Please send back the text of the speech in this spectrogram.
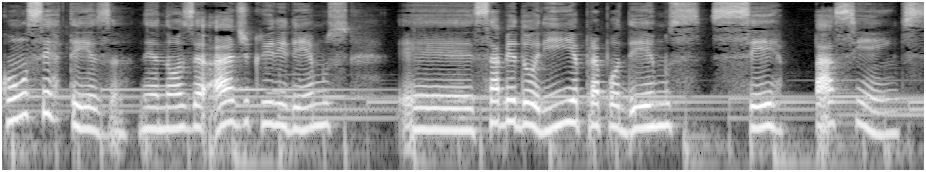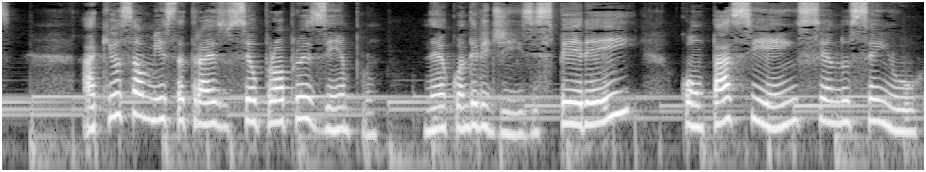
com certeza né, nós adquiriremos é, sabedoria para podermos ser pacientes. Aqui o salmista traz o seu próprio exemplo, né, quando ele diz: Esperei com paciência no Senhor,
